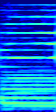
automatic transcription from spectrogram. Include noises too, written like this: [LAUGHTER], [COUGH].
Eu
